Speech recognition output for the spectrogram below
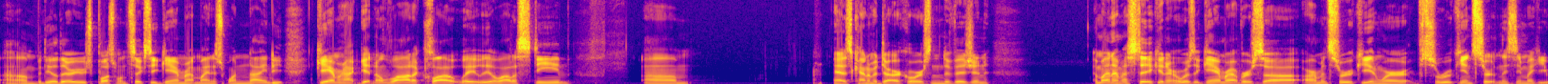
Um, Beneil Dariush plus 160, Gamrot minus 190. Gamrot getting a lot of clout lately, a lot of steam um, as kind of a dark horse in the division. Am I not mistaken, or was it Gamrot versus uh, Arman Tsarukyan, where Tsarukyan certainly seemed like he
